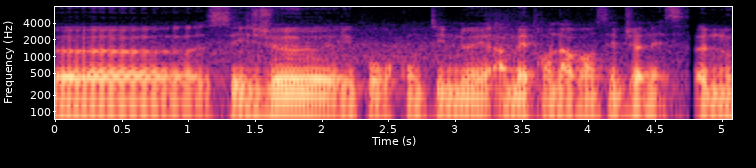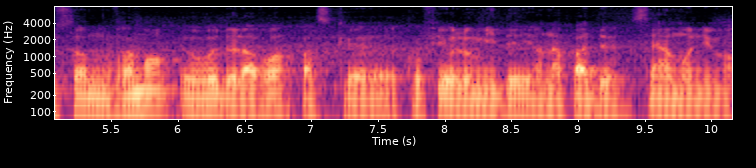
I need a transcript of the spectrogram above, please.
euh, ces jeux et pour continuer à mettre en avant cette jeunesse. Euh, nous sommes vraiment heureux de l'avoir parce que Kofi Olomide, il n'y en a pas deux, c'est un monument.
